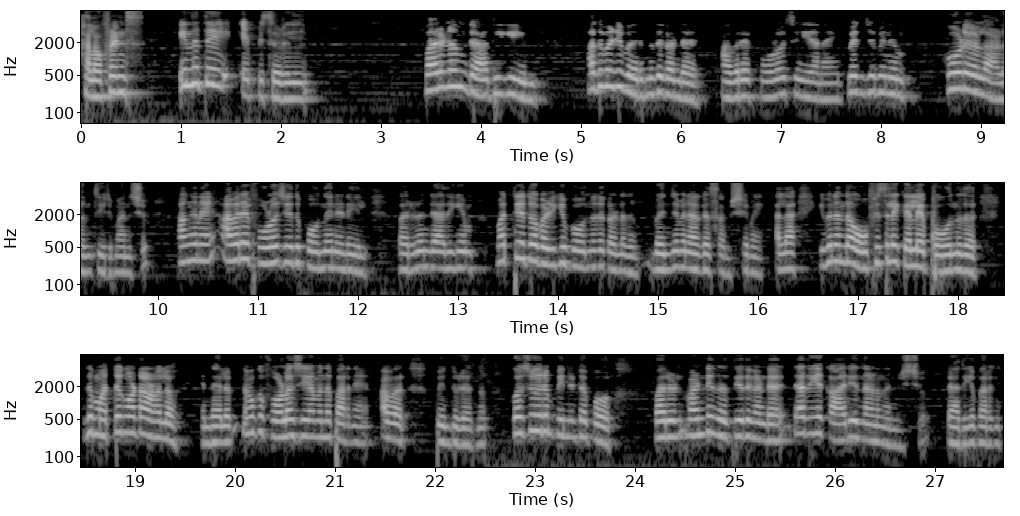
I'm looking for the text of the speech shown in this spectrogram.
ഹലോ ഫ്രണ്ട്സ് ഇന്നത്തെ എപ്പിസോഡിൽ വരുണും രാധികയും അതുവഴി വരുന്നത് കണ്ട് അവരെ ഫോളോ ചെയ്യാനായി ബെഞ്ചമിനും കൂടെയുള്ള ആളും തീരുമാനിച്ചു. അങ്ങനെ അവരെ ഫോളോ ചെയ്ത് പോകുന്നതിനിടയിൽ വരുണും രാധികയും മറ്റേതോ വഴിക്ക് പോകുന്നത് കണ്ടതും ബെഞ്ചമിനാകെ സംശയമായി. അല്ല ഇവനെന്താ ഓഫീസിലേക്കല്ലേ പോകുന്നത്? ഇത് മറ്റങ്ങോട്ടാണല്ലോ? എന്തായാലും നമുക്ക് ഫോളോ ചെയ്യാമെന്ന് പറഞ്ഞ് അവർ പിന്തുടർന്നു. കുറച്ചു ദൂരം പിന്നിട്ടപ്പോൾ വരുൺ വണ്ടി നിർത്തിയത് കണ്ട് രാധിക കാര്യം എന്താണെന്ന് അന്വേഷിച്ചു. രാധിക പറഞ്ഞു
